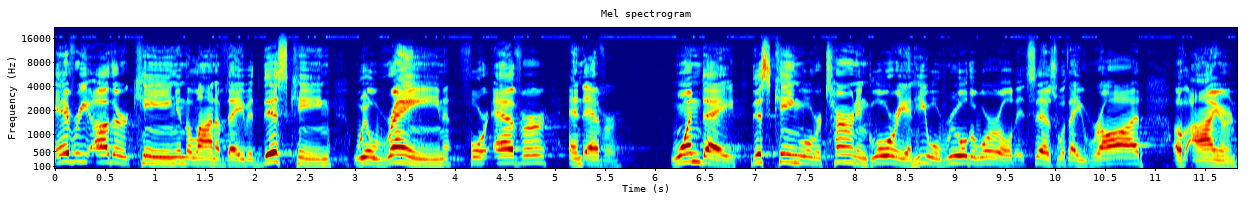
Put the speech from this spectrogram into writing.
every other king in the line of David, this king will reign forever and ever. One day, this king will return in glory and he will rule the world, it says, with a rod of iron.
